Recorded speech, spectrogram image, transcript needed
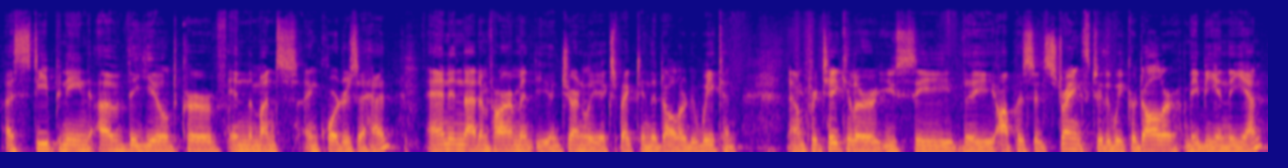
a steepening of the yield curve in the months and quarters ahead. And in that environment, you're generally expecting the dollar to weaken. Now, in particular, you see the opposite strength to the weaker dollar, maybe in the yen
